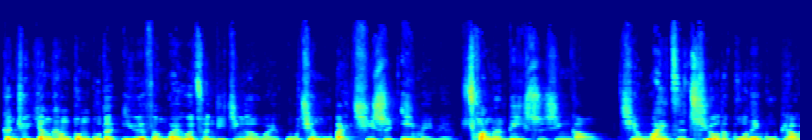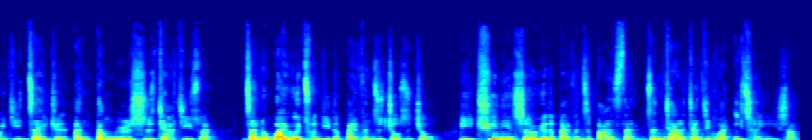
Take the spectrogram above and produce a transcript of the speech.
根据央行公布的一月份外汇存底金额为五千五百七十亿美元，创了历史新高。且外资持有的国内股票以及债券按当日市价计算，占了外汇存底的百分之九十九，比去年十二月的百分之八十三增加了将近快一成以上。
